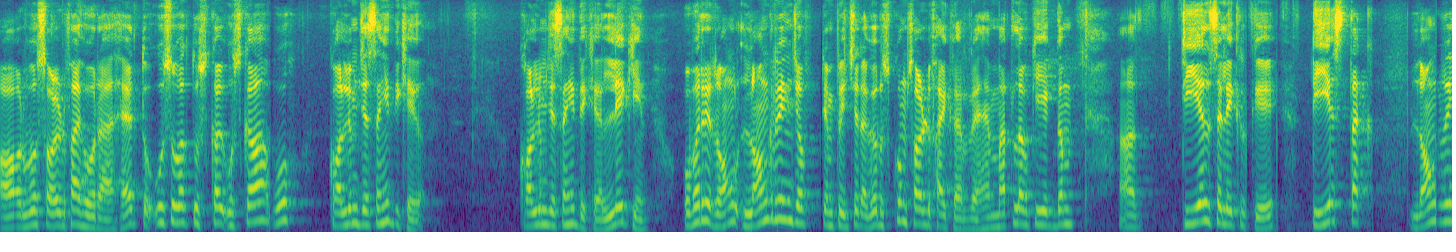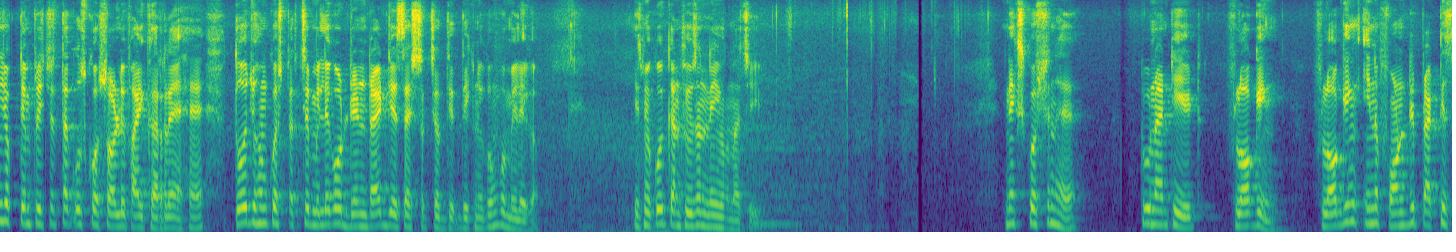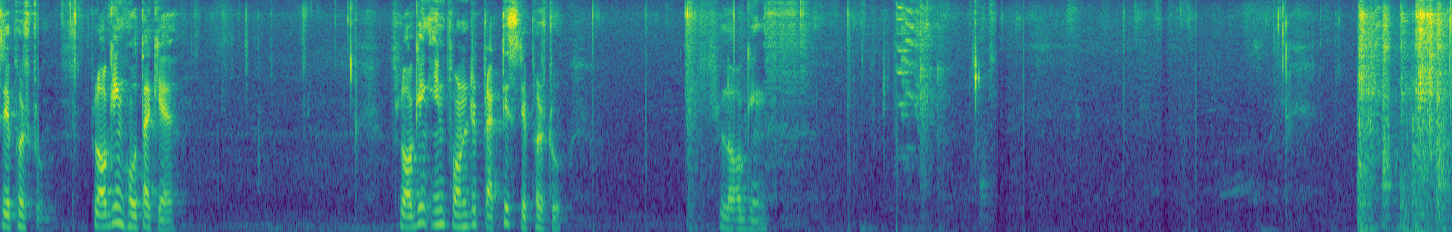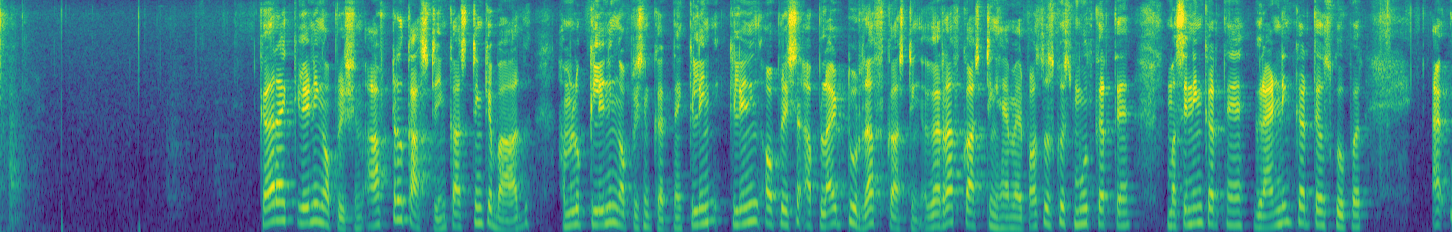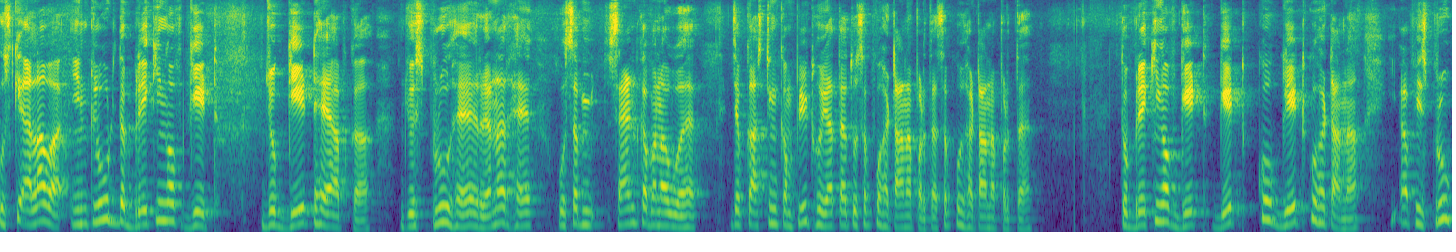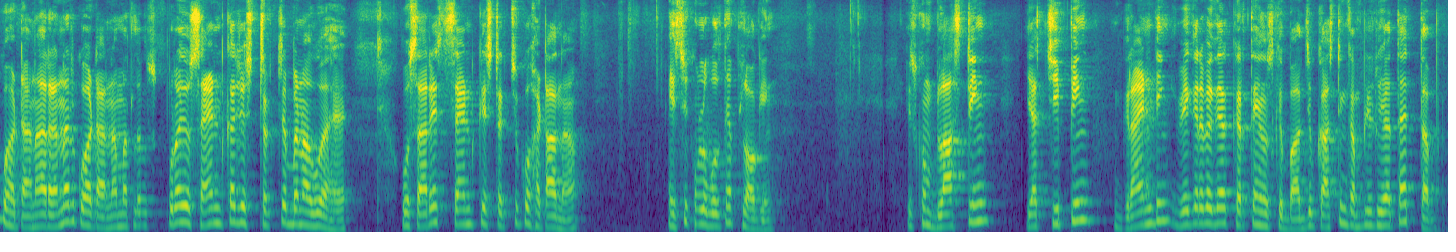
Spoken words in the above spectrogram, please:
और वो सॉलिडिफाई हो रहा है तो उस वक्त उसका उसका वो कॉलम जैसा ही दिखेगा। कॉलम जैसा ही दिखेगा। लेकिन over a long range of temperature अगर उसको हम सॉलिडिफाई कर रहे हैं मतलब कि एकदम टी एल से लेकर के टी एस तक लॉन्ग रेंज ऑफ़ टेम्परेचर तक उसको सॉलिडिफाई कर रहे हैं तो जो हमको स्ट्रक्चर मिलेगा वो डेंड्राइट जैसा स्ट्रक्चर देखने को हमको मिलेगा। इसमें कोई कन्फ्यूज़न नहीं होना चाहिए। नेक्स्ट क्वेश्चन है 298 flogging flogging in foundry practice refers to flogging होता क्या है? Flogging in foundry practice refer to flogging कह रहा है cleaning operation after casting casting के बाद हम लोग क्लीनिंग ऑपरेशन करते हैं. Cleaning cleaning operation applied to rough casting अगर रफ कास्टिंग है मेरे पास तो उसको स्मूथ करते हैं. मशीनिंग करते हैं ग्राइंडिंग करते हैं उसके ऊपर. उसके अलावा include the breaking of gate जो गेट है आपका, जो स्प्रू है रनर है, वो सब सैंड का बना हुआ है। जब कास्टिंग कंप्लीट हो जाता है तो सबको हटाना पड़ता है, सबको हटाना पड़ता है। तो ब्रेकिंग ऑफ़ गेट गेट को गेट को हटाना फिर स्प्रू को हटाना रनर को हटाना मतलब पूरा जो सैंड का जो स्ट्रक्चर बना हुआ है, वो सारे सैंड के स्ट्रक्चर को हटाना, इसी को हम लोग बोलते हैं फ्लॉगिंग इसको हम ब्लास्टिंग या चिपिंग ग्राइंडिंग वगैरह वगैरह करते हैं उसके बाद। जब कास्टिंग कंप्लीट हो जाता है, तब।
